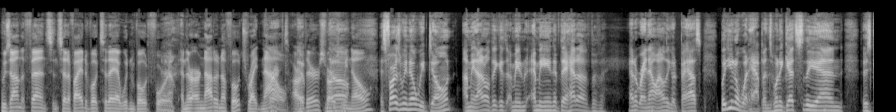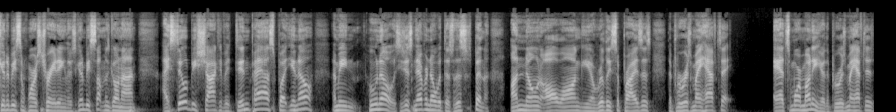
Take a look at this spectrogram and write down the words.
who's on the fence and said if I had to vote today, I wouldn't vote for yeah. it. And there are not enough votes right now, Correct. are yep. there? As far no. as we know, as far as we know, we don't. I mean, I don't think it's. I mean, I mean, if they had a had it right now, I don't think it would pass. But you know what happens when it gets to the end. There's going to be some horse trading. There's going to be something going on. I still would be shocked if it didn't pass. But you know, I mean, who knows? You just never know what this. This has been unknown all along. You know, really surprises. The Brewers may have to add some more money here. The Brewers may have to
